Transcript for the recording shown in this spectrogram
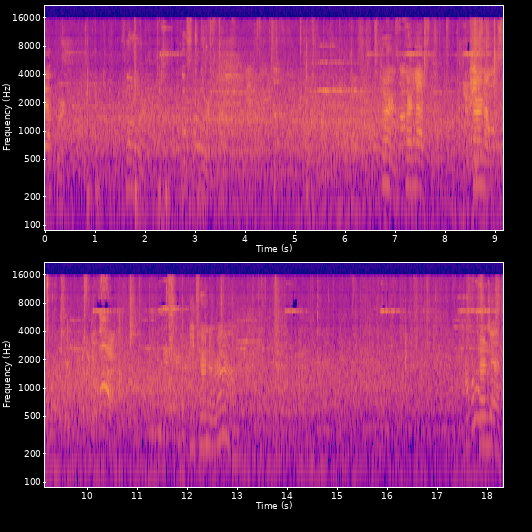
backward. Go forward. Turn. Turn left. Turn up. Turn around. How do I Turn left.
